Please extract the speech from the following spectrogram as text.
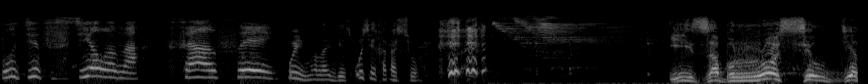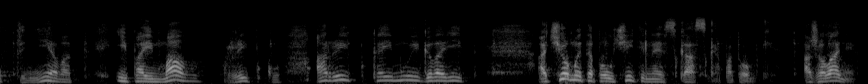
Будет сделано салфей. Ой, молодец, очень хорошо. И забросил дед невод и поймал рыбку. А рыбка ему и говорит, о чем эта поучительная сказка, потомки? О желаниях?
